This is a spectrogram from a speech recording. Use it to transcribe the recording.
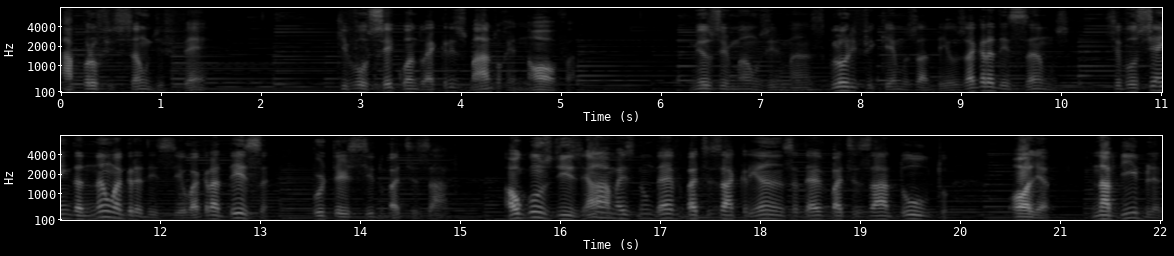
A profissão de fé que você, quando é crismado, renova meus irmãos e irmãs, glorifiquemos a Deus, agradeçamos. Se você ainda não agradeceu, agradeça por ter sido batizado. Alguns dizem: ah, mas não deve batizar criança, deve batizar adulto. Olha, na Bíblia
